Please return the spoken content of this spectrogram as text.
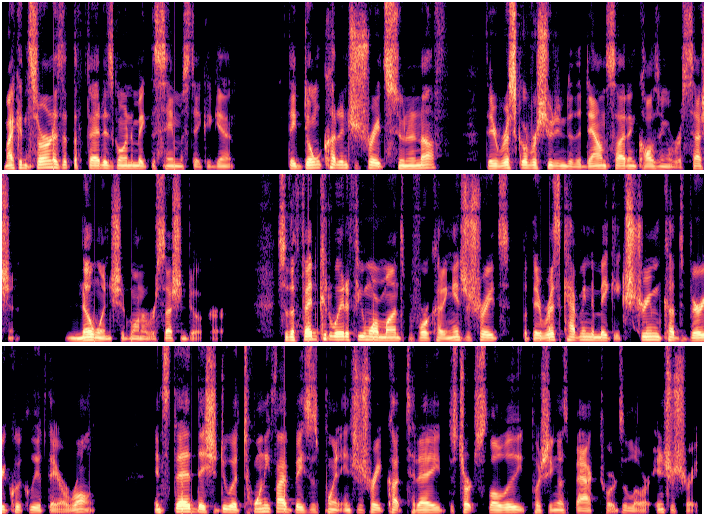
My concern is that the Fed is going to make the same mistake again. If they don't cut interest rates soon enough, they risk overshooting to the downside and causing a recession. No one should want a recession to occur. So the Fed could wait a few more months before cutting interest rates, but they risk having to make extreme cuts very quickly if they are wrong. Instead, they should do a 25 basis point interest rate cut today to start slowly pushing us back towards a lower interest rate.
